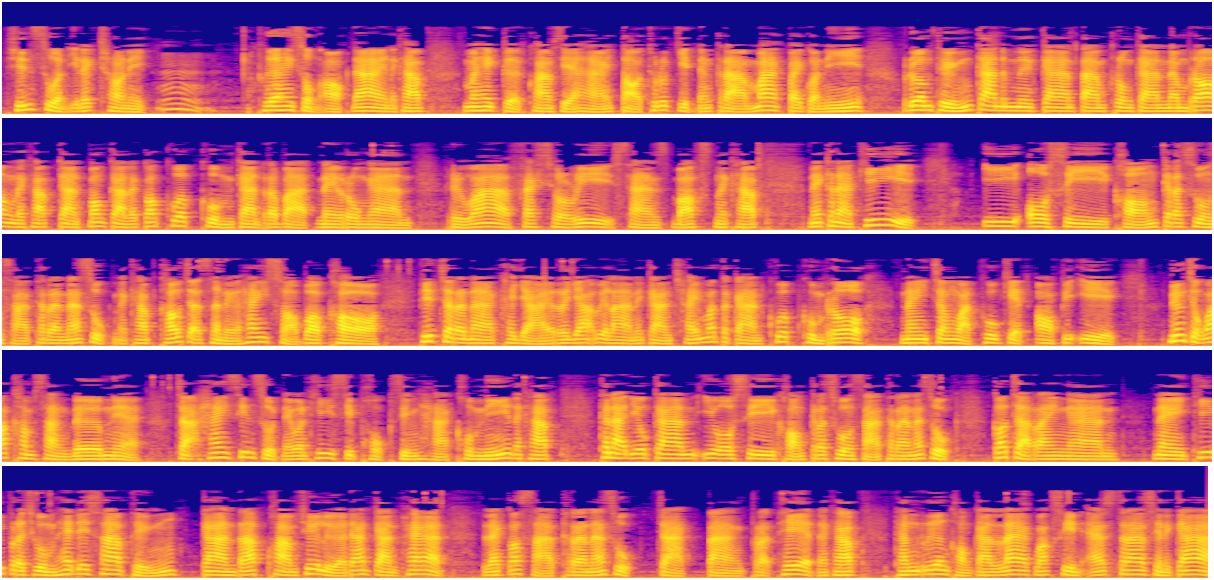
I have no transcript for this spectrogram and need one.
ชิ้นส่วนอิเล็กทรอนิกส์อืมเพื่อให้ส่งออกได้นะครับ ไม่ให้เกิดความเสียหายต่อธุรกิจดังกล่าวมากไปกว่านี้ รวมถึงการดำเนินการตามโครงการนำร่องนะครับ การป้องกันและก็ควบคุมการระบาดในโรงงาน หรือว่า Factory Sandbox นะครับ ในขณะที่ EOC ของกระทรวงสาธารณสุขนะครับเขาจะเสนอให้สบค พิจารณาขยายระยะเวลาในการใช้มาตรการควบคุมโรค ในจังหวัดภูเก็ตออกไปอีก เนื่องจากว่าคำสั่งเดิมเนี่ยจะให้สิ้นสุดในวันที่ 16 สิงหาคมนี้นะครับขณะเดียวกัน EOC ของกระทรวงสาธารณสุขก็จะรายงานในที่ประชุมให้ได้ทราบถึงการรับความช่วยเหลือด้านการแพทย์ และก็สาธารณสุขจากต่างประเทศนะครับ ทั้งเรื่องของการแลกวัคซีนแอสตราเซเนกา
